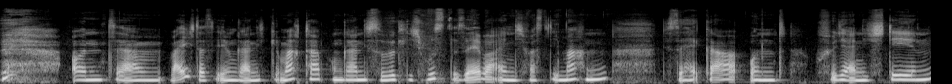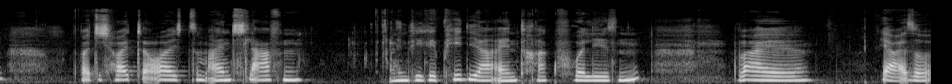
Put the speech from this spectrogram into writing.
und ähm, weil ich das eben gar nicht gemacht habe und gar nicht so wirklich wusste selber eigentlich, was die machen, diese Hacker und wofür die eigentlich stehen, wollte ich heute euch zum Einschlafen den Wikipedia-Eintrag vorlesen, weil ja, also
